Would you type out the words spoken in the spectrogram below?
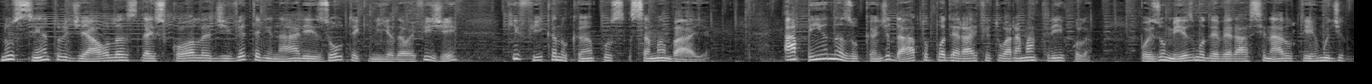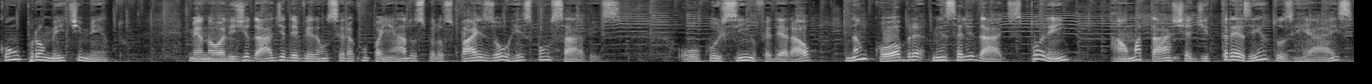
no Centro de Aulas da Escola de Veterinária e Zootecnia da UFG que fica no campus Samambaia. Apenas o candidato poderá efetuar a matrícula, pois o mesmo deverá assinar o termo de comprometimento. Menores de idade deverão ser acompanhados pelos pais ou responsáveis. O cursinho federal não cobra mensalidades, porém há uma taxa de 300 reais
